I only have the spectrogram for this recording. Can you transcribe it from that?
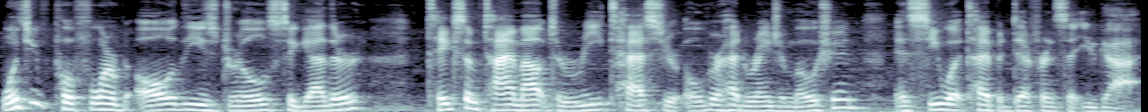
Once you've performed all of these drills together, take some time out to retest your overhead range of motion and see what type of difference that you got.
